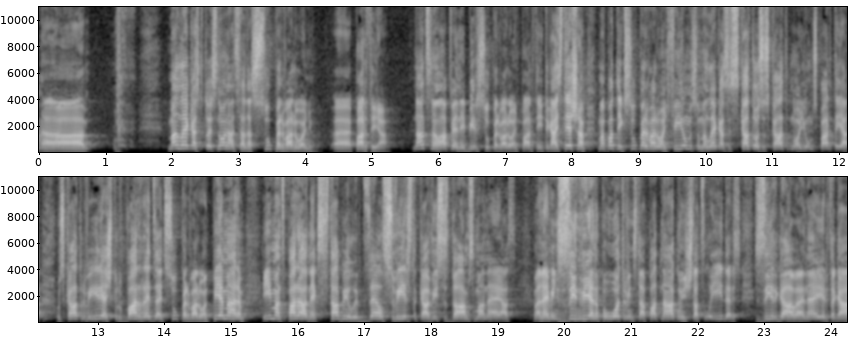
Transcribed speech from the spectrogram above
man liekas, ka tu esi nonācis tādā supervaroņu partijā. Nacionāla apvienība ir supervaroņu partija. Tā kā es tiešām man patīk supervaroņu filmas, un man liekas, es skatos uz katru no jums partijā, uz katru vīriešu. Tur var redzēt supervaroni. Piemēram, Imants parādnieks stabili ir dzels vīrs, tā kā visas dāmas manējās. Viņš zina viena pa otru, viņš tāpat nāk, un viņš tāds līderis, zirgā vai ne. Ir tā kā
